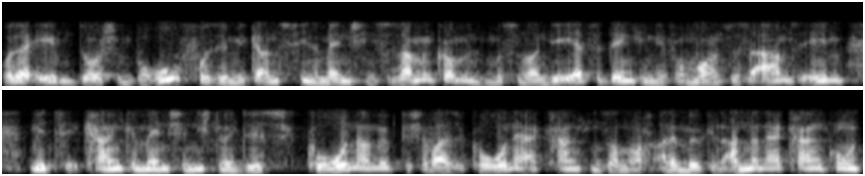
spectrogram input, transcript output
oder eben durch einen Beruf, wo sie mit ganz vielen Menschen zusammenkommen, muss man an die Ärzte denken, die von morgens bis abends eben mit kranken Menschen, nicht nur durch Corona möglicherweise Corona erkranken, sondern auch alle möglichen anderen Erkrankungen,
